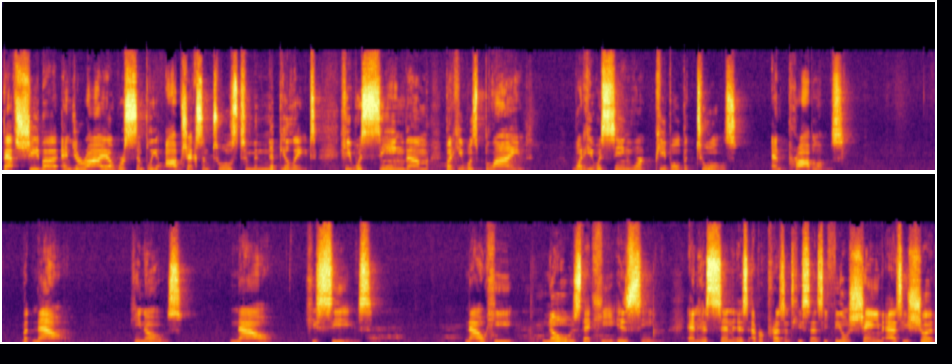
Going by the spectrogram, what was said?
Bathsheba and Uriah were simply objects and tools to manipulate. He was seeing them, but he was blind. What he was seeing weren't people, but tools and problems. But now he knows. Now he sees. Now he knows that he is seen and his sin is ever present, he says. He feels shame as he should.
